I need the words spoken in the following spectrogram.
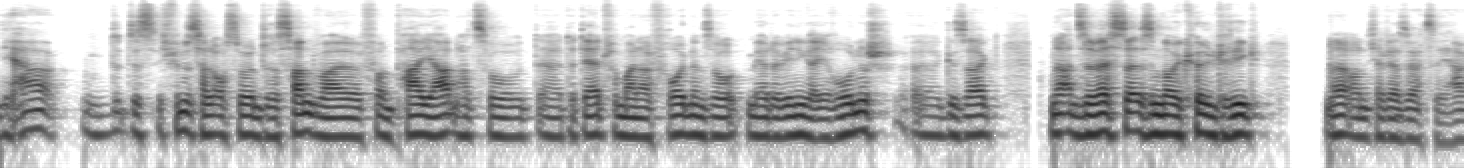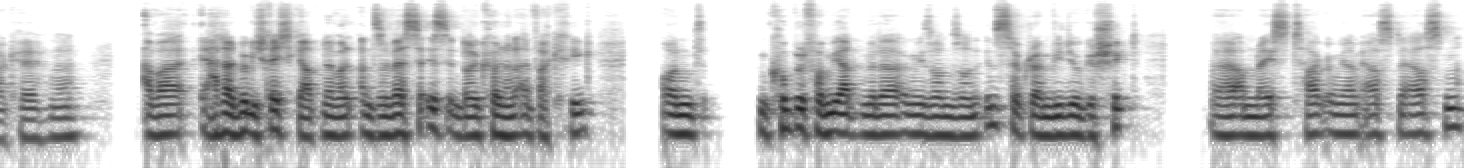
Ja, das, ich finde es halt auch so interessant, weil vor ein paar Jahren hat so der, der Dad von meiner Freundin so mehr oder weniger ironisch äh, gesagt, ne, an Silvester ist ein Neukölln Krieg. Ne? Und ich habe ja gesagt, so, ja, okay. Ne? Aber er hat halt wirklich recht gehabt, ne? weil an Silvester ist in Neukölln halt einfach Krieg. Und ein Kumpel von mir hat mir da irgendwie so ein, so ein Instagram-Video geschickt, äh, am nächsten Tag, irgendwie am 1.1.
